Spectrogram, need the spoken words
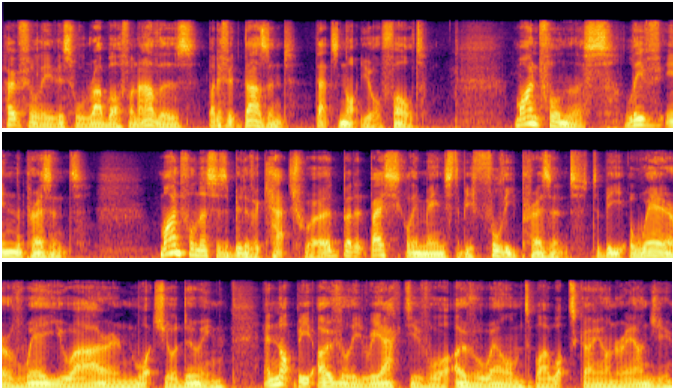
Hopefully this will rub off on others, but if it doesn't, that's not your fault. Mindfulness. Live in the present. Mindfulness is a bit of a catchword, but it basically means to be fully present, to be aware of where you are and what you're doing, and not be overly reactive or overwhelmed by what's going on around you.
